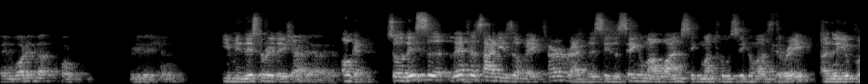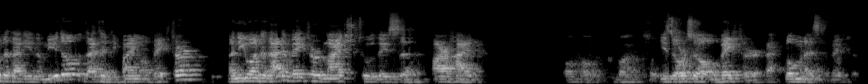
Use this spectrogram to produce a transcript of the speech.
And what is that for relation? You mean this relation? Yeah, yeah, yeah. Okay, so this uh, left side is a vector, right? This is sigma one, sigma two, sigma Okay. three, and then you put that in the middle, that define a vector, and you want that vector match to this uh, R height Uh-huh, but- is also a vector, right? Normalized vector.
